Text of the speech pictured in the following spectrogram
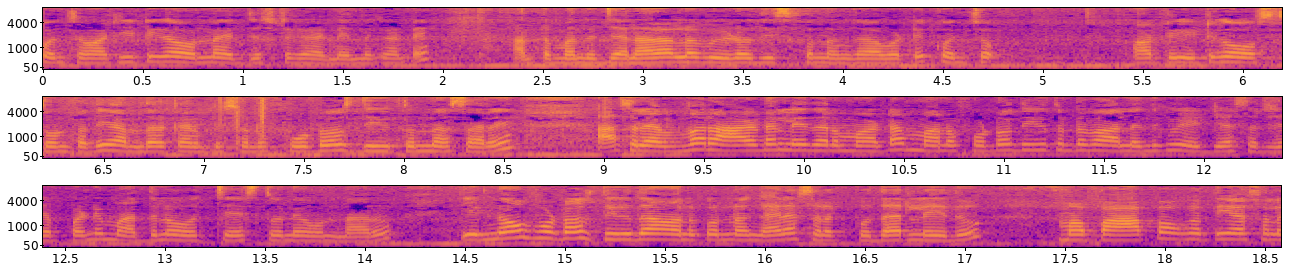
కొంచెం అటు ఇటుగా ఉన్న అడ్జస్ట్ కాండి. ఎందుకంటే అంతమంది జనాలలో వీడియో తీసుకున్నాం కాబట్టి కొంచెం అటు ఇటుగా వస్తుంటుంది అందరు కనిపిస్తుంటారు ఫొటోస్ దిగుతున్నా సరే అసలు ఎవ్వరు ఆగడం లేదనమాట. మన ఫోటో దిగుతుంటే వాళ్ళు ఎందుకు వెయిట్ చేస్తారు చెప్పండి. మధ్యలో వచ్చేస్తూనే ఉన్నారు. ఎన్నో ఫొటోస్ దిగుదాం అనుకున్నాం కానీ అసలు కుదరలేదు. మా పాప ఒకటి అసలు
